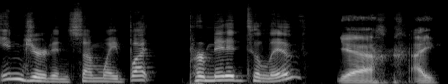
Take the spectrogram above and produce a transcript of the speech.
injured in some way, but permitted to live. Yeah, I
